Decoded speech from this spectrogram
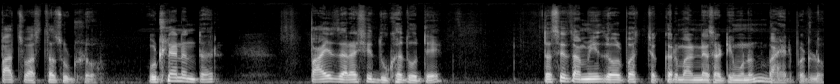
पाच वाजताच उठलो. उठल्यानंतर पाय जराशी दुखत होते तसेच आम्ही जवळपास चक्कर मारण्यासाठी म्हणून बाहेर पडलो.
